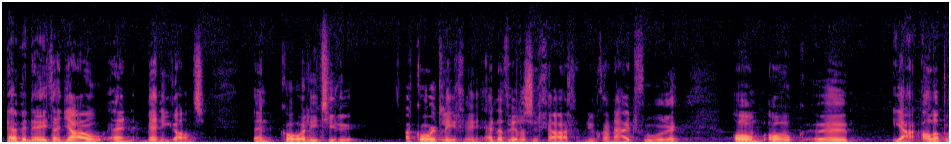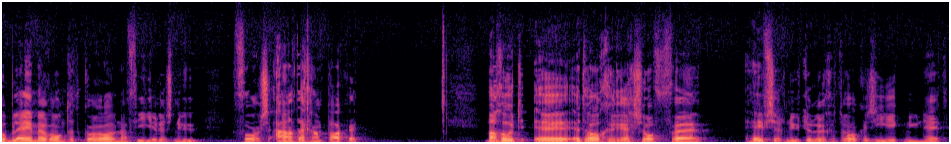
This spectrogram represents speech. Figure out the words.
hebben Netanyahu en Benny Gans een coalitieakkoord liggen. En dat willen ze graag nu gaan uitvoeren. Om ook uh, ja, alle problemen rond het coronavirus nu fors aan te gaan pakken. Maar goed, uh, het Hoge Rechtshof uh, heeft zich nu teruggetrokken, zie ik nu net.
